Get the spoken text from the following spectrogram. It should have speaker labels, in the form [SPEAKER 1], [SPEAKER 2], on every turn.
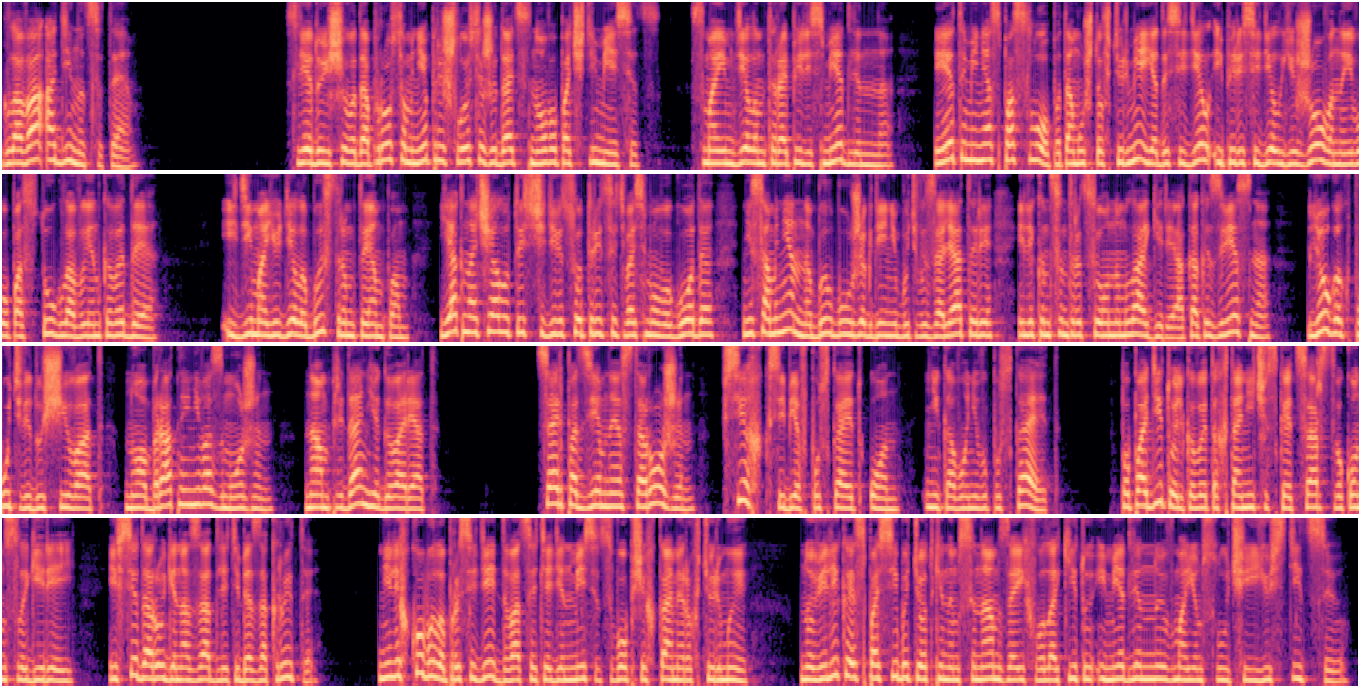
[SPEAKER 1] Глава 11. Следующего допроса мне пришлось ожидать снова почти месяц. С моим делом торопились медленно, и это меня спасло, потому что в тюрьме я досидел и пересидел Ежова на его посту главы НКВД. Иди мое дело быстрым темпом, я к началу 1938 года, несомненно, был бы уже где-нибудь в изоляторе или концентрационном лагере, а, как известно, легок путь, ведущий в ад, но обратный невозможен – нам предания говорят. Царь подземный осторожен, всех к себе впускает он, никого не выпускает. Попади только в это хтоническое царство концлагерей, и все дороги назад для тебя закрыты. Нелегко было просидеть 21 месяц в общих камерах тюрьмы, но великое спасибо теткиным сынам за их волокиту и медленную, в моем случае, юстицию.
